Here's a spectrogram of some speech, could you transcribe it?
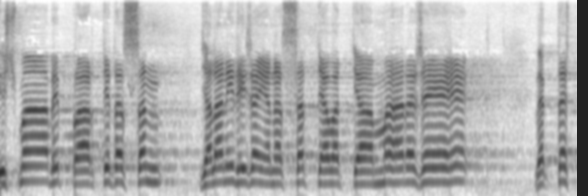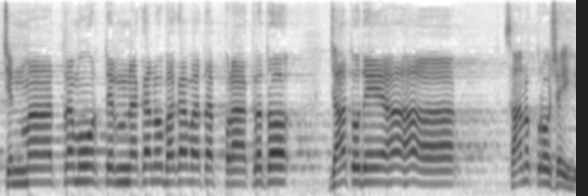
ಯುಷ್ಮಾಭಿಪ್ರಾರ್ಥಿತಃ ಸನ್ ಜಲನಿಧಿಶಯನ ಸತ್ಯವತ್ಯಾಂ ಮಹರ್ಷೇ ವ್ಯಕ್ತಶ್ಚಿನ್ಮಾತ್ರಮೂರ್ತಿರ್ನ ಖಲು ಭಗವತ ಪ್ರಾಕೃತೋ ಜಾತು ದೇಹ ಸಾನುಕ್ರೋಶೈ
